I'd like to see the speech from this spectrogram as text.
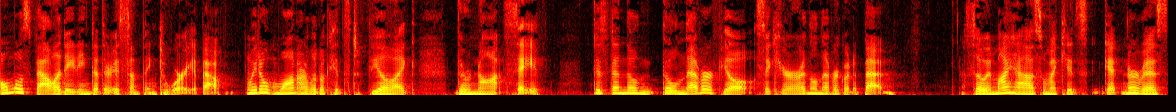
almost validating that there is something to worry about. We don't want our little kids to feel like they're not safe because then they'll they'll never feel secure and they'll never go to bed. So in my house, when my kids get nervous,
